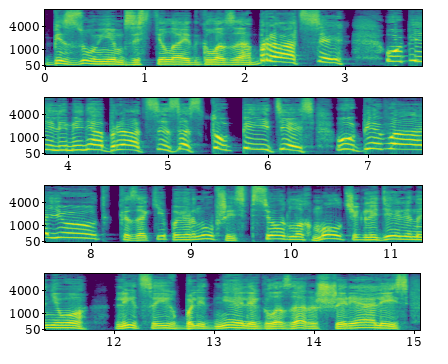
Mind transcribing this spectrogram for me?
безумием застилает глаза. «Братцы! Убили меня, братцы! Заступитесь! Убивают!» Казаки, повернувшись в седлах, молча глядели на него. Лица их бледнели, глаза расширялись —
